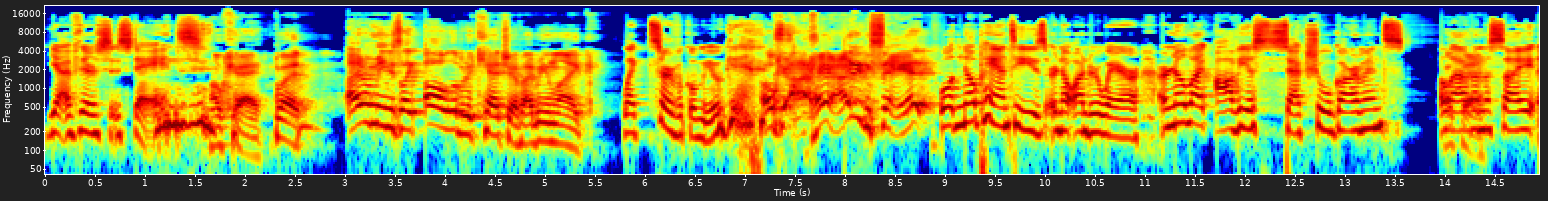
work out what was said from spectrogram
Yeah, if there's stains, Okay. But I don't mean it's like, oh, a little bit of ketchup. I mean like, like cervical mucus. okay, I, hey, I didn't say it. Well, no panties or no underwear or no like obvious sexual garments allowed Okay. on the site.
